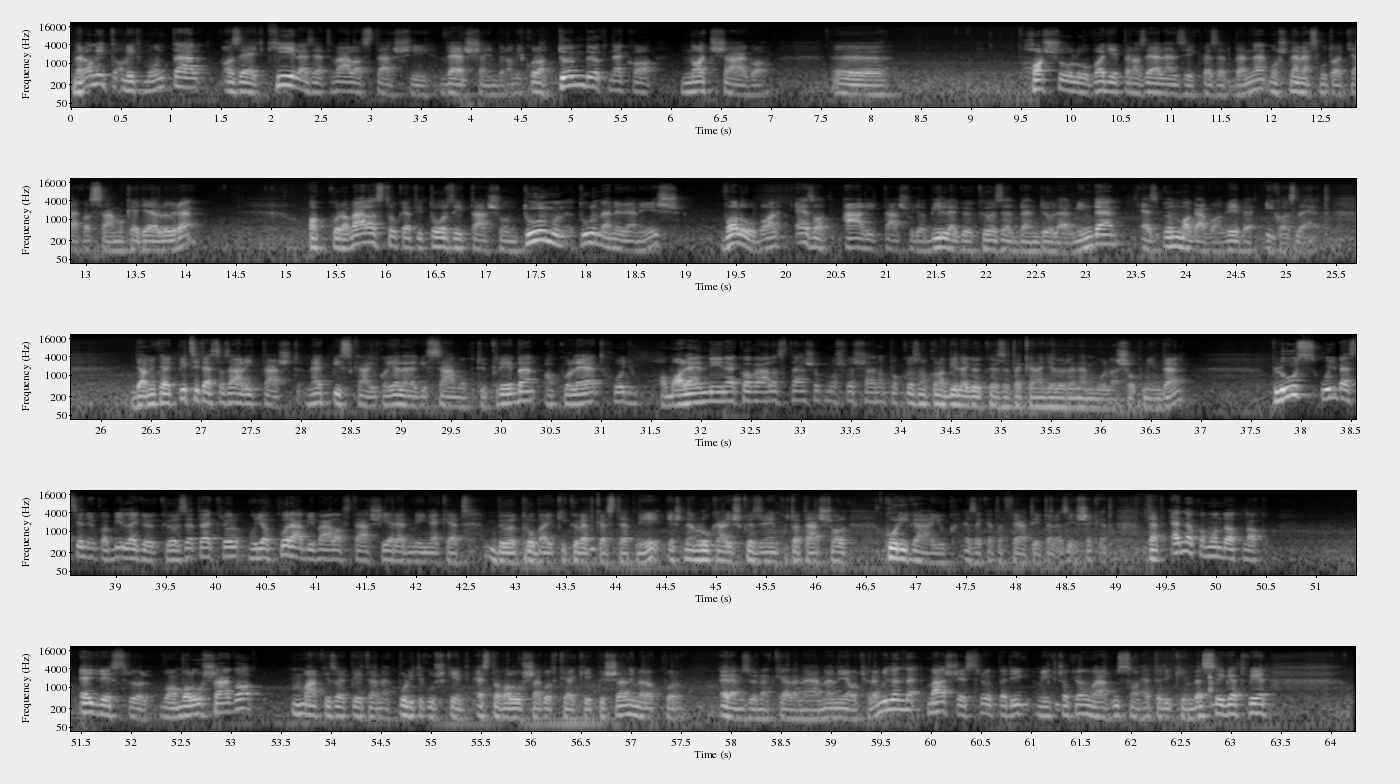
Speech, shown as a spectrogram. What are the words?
Mert amit, amit mondtál, az egy kiélezett választási versenyben, amikor a tömböknek a nagysága ö, hasonló, vagy éppen az ellenzék vezet benne, most nem ezt mutatják a számok egyelőre, akkor a választókerti torzításon túl, túlmenően is valóban ez az állítás, hogy a billegő körzetben dől el minden, ez önmagában véve igaz lehet. De amikor egy picit ezt az állítást megpiszkáljuk a jelenlegi számok tükrében, akkor lehet, hogy ha ma lennének a választások most vasárnap, akkor azokon a billegő körzeteken egyelőre nem múlna sok minden. Plusz úgy beszélünk a billegő körzetekről, hogy a korábbi választási eredményeket ből próbáljuk kikövetkeztetni, és nem lokális közvénykutatással korrigáljuk ezeket a feltételezéseket. Tehát ennek a mondatnak egyrésztről van valósága, Márkizaj Péternek politikusként ezt a valóságot kell képviselni, mert akkor elemzőnek kellene elmennie, hogyha nem lenne. Másrésztről pedig még csak január 27-én beszélgetvén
